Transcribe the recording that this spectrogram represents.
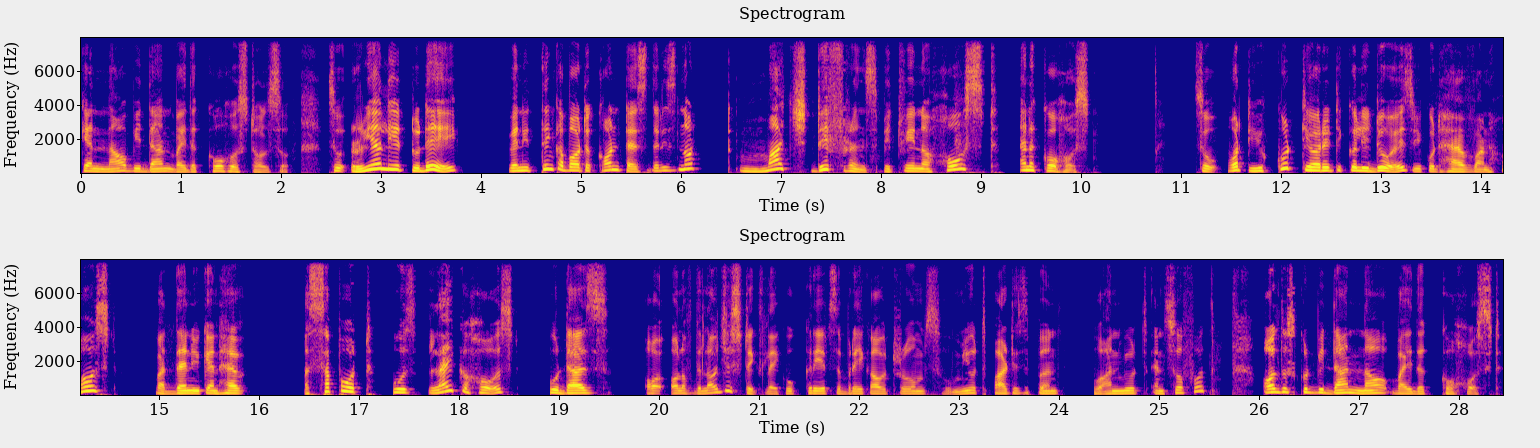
can now be done by the co-host also. So really today, when you think about a contest, there is not much difference between a host and a co-host. So what you could theoretically do is you could have one host, but then you can have a support who's like a host who does all, all of the logistics, like who creates the breakout rooms, who mutes participants, who unmutes and so forth. All this could be done now by the co-host,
